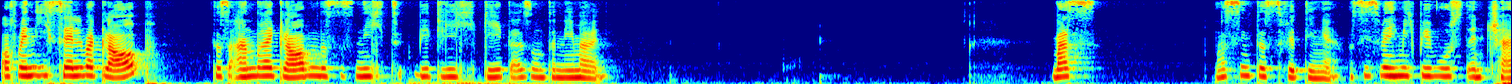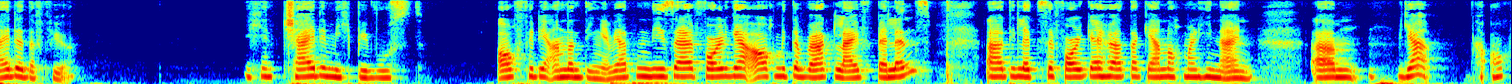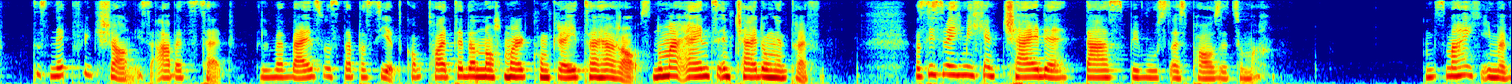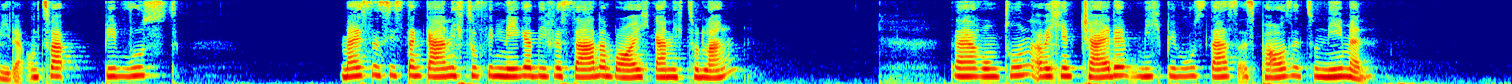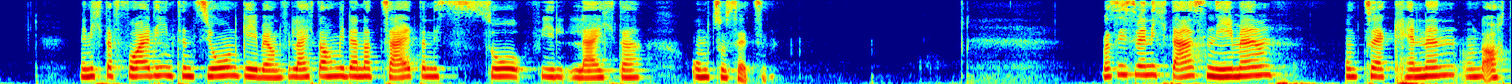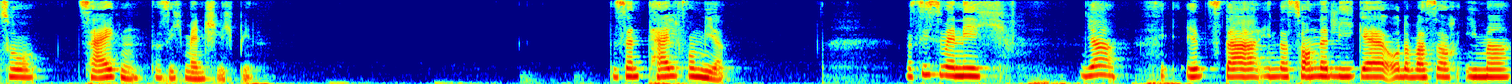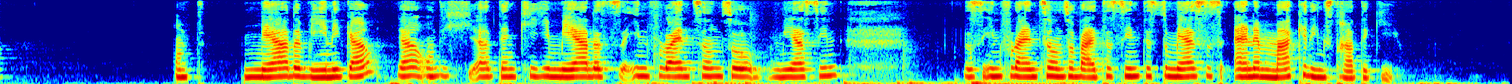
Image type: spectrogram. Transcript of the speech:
Auch wenn ich selber glaube, dass andere glauben, dass es nicht wirklich geht als Unternehmerin. Was was sind das für Dinge? Was ist, wenn ich mich bewusst entscheide dafür? Ich entscheide mich bewusst, auch für die anderen Dinge. Wir hatten diese Folge auch mit der Work-Life-Balance. Äh, die letzte Folge hört da gern nochmal hinein. Ähm, ja, auch das Netflix schauen ist Arbeitszeit. Weil wer weiß, was da passiert. Kommt heute dann nochmal konkreter heraus. Nummer eins, Entscheidungen treffen. Was ist, wenn ich mich entscheide, das bewusst als Pause zu machen? Und das mache ich immer wieder. Und zwar bewusst. Meistens ist dann gar nicht so viel Negatives da, dann brauche ich gar nicht so lang da herumtun, aber ich entscheide mich bewusst, das als Pause zu nehmen. Wenn ich davor die Intention gebe und vielleicht auch mit einer Zeit, dann ist es so viel leichter umzusetzen. Was ist, wenn ich das nehme, um zu erkennen und auch zu zeigen, dass ich menschlich bin? Das ist ein Teil von mir. Was ist, wenn ich, ja, jetzt da in der Sonne liege oder was auch immer und mehr oder weniger, ja, und ich äh, denke, je mehr das Influencer und so mehr sind, dass Influencer und so weiter sind, desto mehr ist es eine Marketingstrategie.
